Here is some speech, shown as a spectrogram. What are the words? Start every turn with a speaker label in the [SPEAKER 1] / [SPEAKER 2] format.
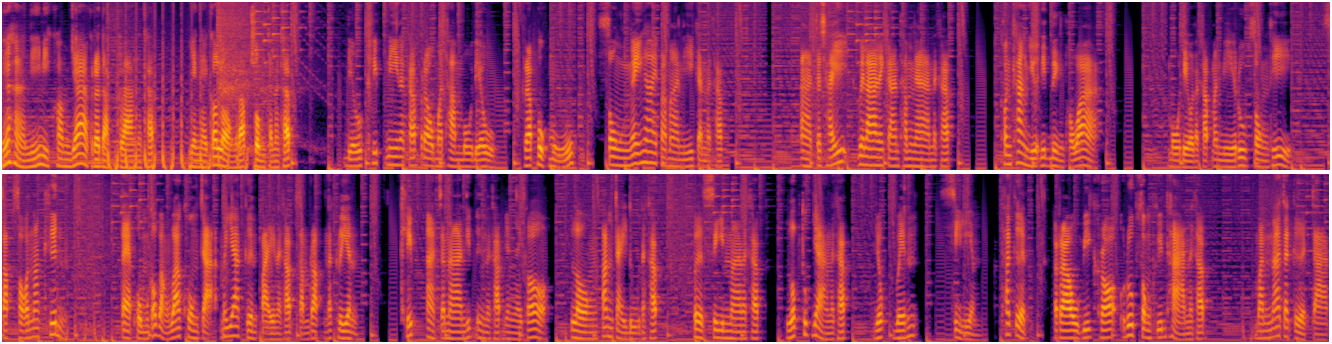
[SPEAKER 1] เนื้อหานี้มีความยากระดับกลางนะครับ ยังไงก็ลองรับชมกันนะครับ เดี๋ยวคลิปนี้นะครับ เรามาทำโมเดล กระปุกหมู ทรงง่ายๆประมาณนี้กันนะครับ อาจจะใช้เวลาในการทำงานนะครับ ค่อนข้างเยอะนิดหนึ่งเพราะว่าโมเดลนะครับ มันมีรูปทรงที่ซับซ้อนมากขึ้น แต่ผมก็หวังว่าคงจะไม่ยากเกินไปนะครับสำหรับนักเรียน คลิปอาจจะนานนิดนึงนะครับ ยังไงก็ ลองตั้งใจดูนะครับ เปิดซีนมานะครับ ลบทุกอย่างนะครับ ยกเว้นสี่เหลี่ยม ถ้าเกิดเราวิเคราะห์รูปทรงพื้นฐานนะครับ มันน่าจะเกิดจาก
